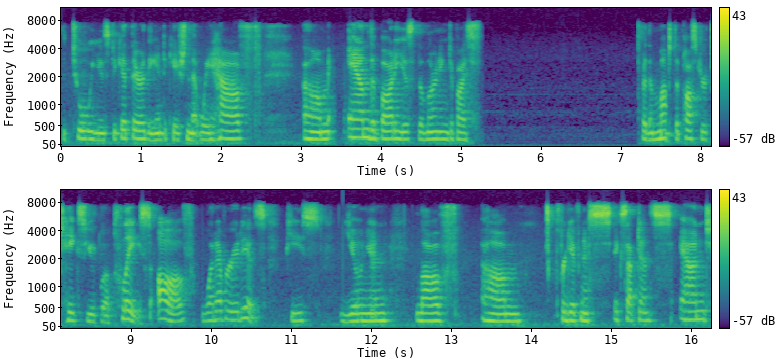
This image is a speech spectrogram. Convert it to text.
the tool we use to get there, the indication that we have. Um, and the body is the learning device for the month, the posture takes you to a place of whatever it is peace, union, love, um, forgiveness, acceptance. And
